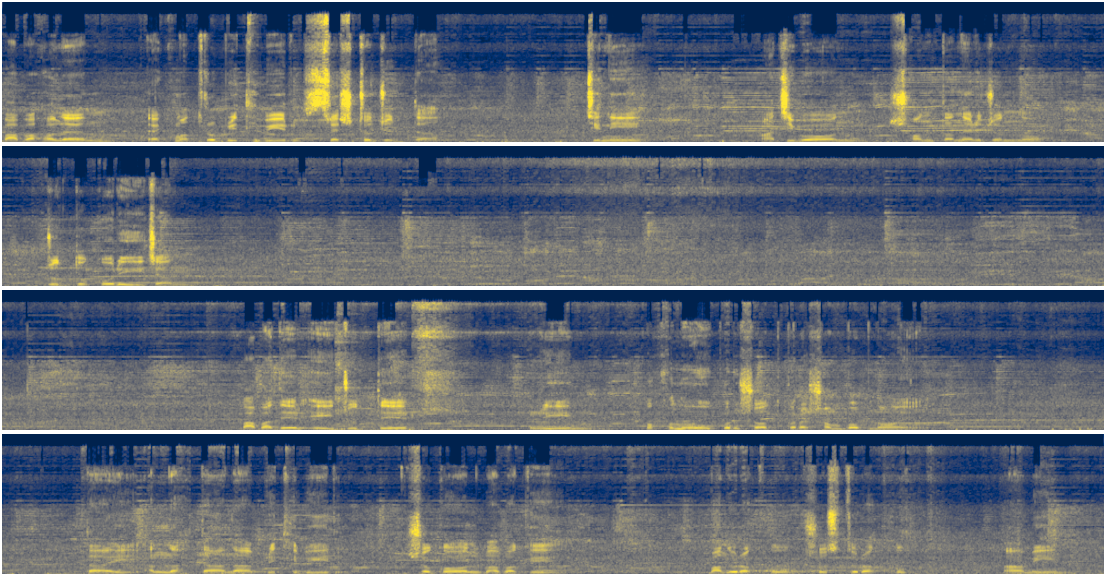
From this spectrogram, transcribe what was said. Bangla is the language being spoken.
বাবা হলেন একমাত্র পৃথিবীর শ্রেষ্ঠ যোদ্ধা, যিনি আজীবন সন্তানের জন্য যুদ্ধ করেই যান। বাবাদের এই যুদ্ধের ঋণ কখনোই পরিশোধ করা সম্ভব নয়। তাই আল্লাহ তাআলা পৃথিবীর সকল বাবাকে ভালো রাখুক সুস্থ রাখুক। আমিন।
